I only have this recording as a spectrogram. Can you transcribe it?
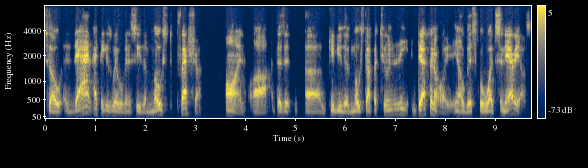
so that I think is where we're going to see the most pressure on. Uh, does it uh, give you the most opportunity? Definitely. You know, risk reward scenarios.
